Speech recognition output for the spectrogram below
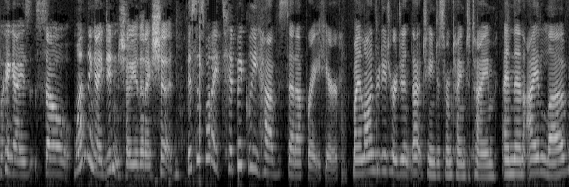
Okay guys, so one thing I didn't show you that I should. This is what I typically have set up right here. My laundry detergent, that changes from time to time. And then I love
